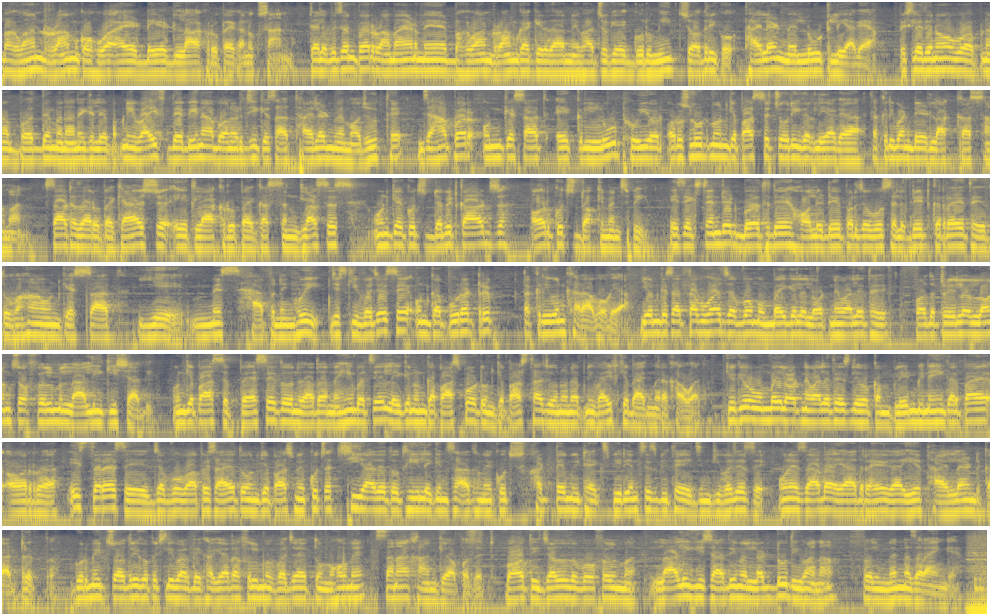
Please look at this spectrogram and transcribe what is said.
भगवान राम को हुआ है डेढ़ लाख रुपए का नुकसान। टेलीविज़न पर रामायण में भगवान राम का किरदार निभा चुके गुरमीत चौधरी को थाईलैंड में लूट लिया गया। पिछले दिनों वो अपना बर्थडे मनाने के लिए अपनी वाइफ देबीना बोनर्जी के साथ थाईलैंड में मौजूद थे जहाँ पर उनके साथ एक लूट हुई और, और उस लूट में उनके पास से चोरी कर लिया गया तकरीबन डेढ़ लाख का सामान। साठ हज़ार रुपए कैश एक लाख रुपए का सन ग्लासेस उनके कुछ डेबिट कार्ड्स और कुछ डॉक्यूमेंट्स भी। इस एक्सटेंडेड बर्थडे हॉलीडे पर जब वो सेलिब्रेट कर रहे थे तो वहाँ उनके साथ ये मिस हैपनिंग हुई, जिसकी वजह से उनका पूरा ट्रिप तकरीबन खराब हो गया। ये उनके साथ तब हुआ जब वो मुंबई के लिए लौटने वाले थे for the trailer launch of film Laali की शादी। उनके पास पैसे तो ज़्यादा नहीं बचे, लेकिन उनका पासपोर्ट उनके पास था जो उन्होंने अपनी वाइफ के बैग में रखा हुआ था। क्योंकि वो मुंबई लौटने वाले थे, इसलिए वो कंप्लेन भी नहीं कर पाए और इस तरह से जब वो वापस आए तो उनके पास में कुछ अच्छी यादें तो थी, लेकिन साथ में कुछ खट्टे मीठे एक्सपीरियंसेस भी थे, जिनकी वजह से उन्हें ज़्यादा याद रहेगा ये थाईलैंड का ट्रिप गुरमीत चौधरी को पिछली बार देखा गया था फ़िल्म वजह तुम हो में, सना खान के ऑपोजिट बहुत ही जल्द वो फ़िल्म लाली की शादी में लड्डू दीवाना फ़िल्म में नज़र आएँगे।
